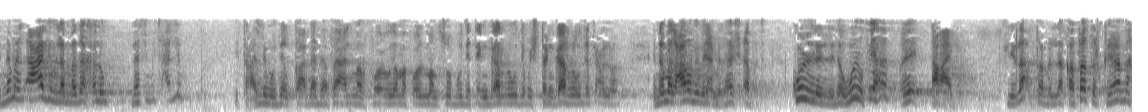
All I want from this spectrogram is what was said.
إنما الأعاجم لما دخلوا لازم يتعلموا. يتعلموا دي القاعدة ده فاعل مرفوع وده مفعول منصوب ودي تنجر ودي مش تنجر ودي تعمل. إنما العربي ما يعملهاش أبدا. كل اللي دونوا فيها إيه؟ أعاجم في لقطة من لقطات القيامة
